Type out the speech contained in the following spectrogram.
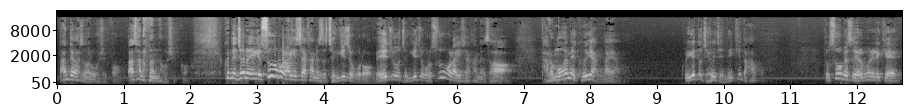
딴 데 가서 놀고 싶고, 딴 사람 만나고 싶고. 근데 저는 이게 수업을 하기 시작하면서 정기적으로, 매주 정기적으로 수업을 하기 시작하면서 다른 모임에 거의 안 가요. 이게 또 제일 재밌기도 하고. 또 수업에서 여러분이 이렇게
